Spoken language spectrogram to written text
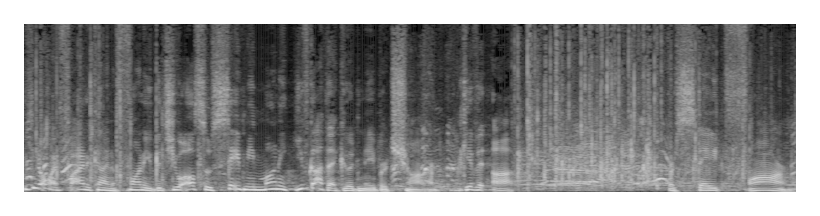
You know, I find it kind of funny that you also save me money. You've got that good neighbor charm. Give it up. For State Farm.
